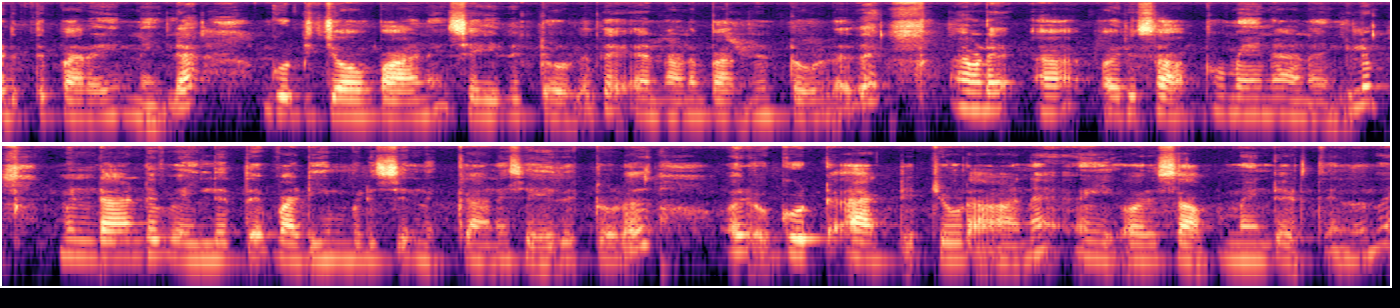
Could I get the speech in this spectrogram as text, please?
എടുത്ത് പറയുന്നില്ല. ഗുഡ് ജോബാണ് ചെയ്തിട്ടുള്ളത് എന്നാണ് പറഞ്ഞിട്ടുള്ളത്. അവിടെ ഒരു സാബുമേനാണെങ്കിലും മിണ്ടാ അല്ലാണ്ട് വെയിലത്ത് വടിയും പിടിച്ച് നിൽക്കുകയാണ് ചെയ്തിട്ടുള്ളത്. ഒരു ഗുഡ് ആറ്റിറ്റ്യൂഡാണ് ഈ ഒരു സപ്ലിമെന്റ് അടുത്ത് നിന്ന്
